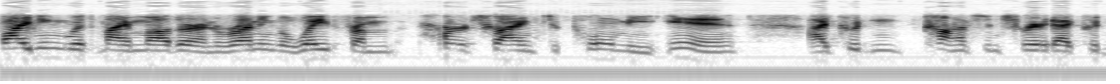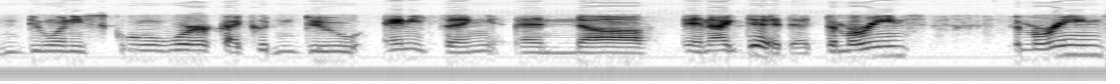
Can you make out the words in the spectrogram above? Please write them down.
fighting with my mother and running away from her trying to pull me in. I couldn't concentrate. I couldn't do any schoolwork. I couldn't do anything, and uh, and I did. At the Marines, the Marines,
